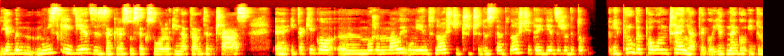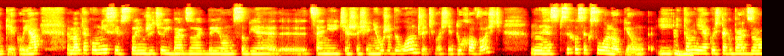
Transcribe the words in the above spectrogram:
jakby niskiej wiedzy z zakresu seksuologii na tamten czas e, i takiego e, może małej umiejętności czy, czy dostępności tej wiedzy, żeby to i próby połączenia tego jednego i drugiego. Ja mam taką misję w swoim życiu i bardzo jakby ją sobie y, cenię i cieszę się nią, żeby łączyć właśnie duchowość z psychoseksuologią. I, mhm. i to mhm. mnie jakoś tak bardzo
